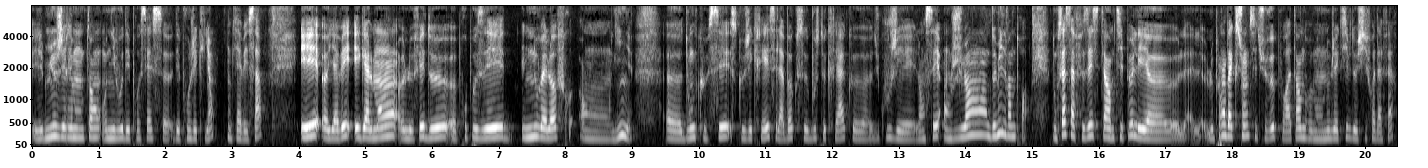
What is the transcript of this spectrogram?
et, mieux gérer mon temps au niveau des process des projets clients. Donc il y avait ça. Et il y avait également le fait de proposer une nouvelle offre en ligne. Donc c'est ce que j'ai créé, c'est la box Boost Créa que du coup j'ai lancé en juin 2023. Donc ça ça, faisait, c'était un petit peu euh, le plan d'action, si tu veux, pour atteindre mon objectif de chiffre d'affaires.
